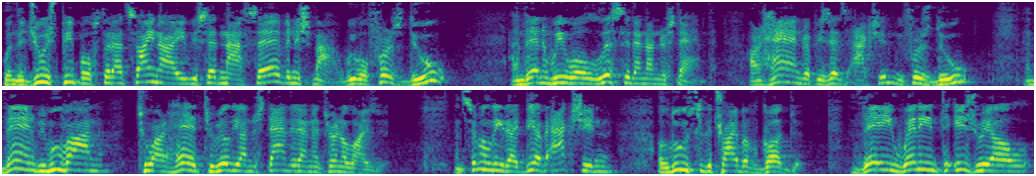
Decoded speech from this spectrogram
When the Jewish people stood at Sinai, we said, Naseh v'nishma. We will first do, and then we will listen and understand. Our hand represents action. We first do, and then we move on to our head to really understand it and internalize it. And similarly, the idea of action alludes to the tribe of Gad. They went into Israel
